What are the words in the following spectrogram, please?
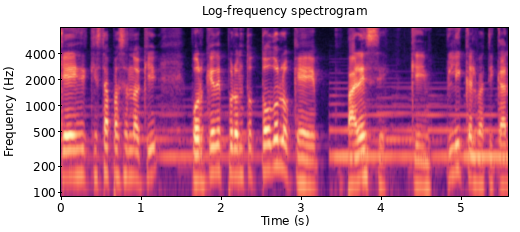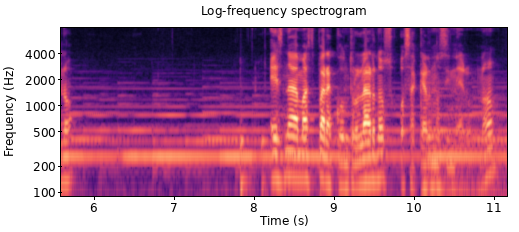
¿qué, ¿qué está pasando aquí? ¿Por qué de pronto todo lo que parece que implica el Vaticano es nada más para controlarnos o sacarnos dinero, ¿no?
